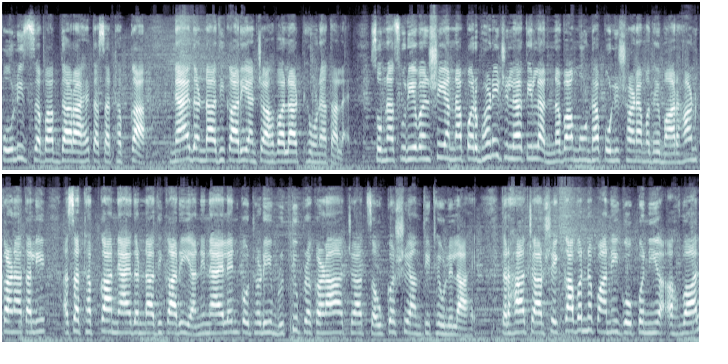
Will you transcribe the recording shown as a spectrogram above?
पोलीस जबाबदार आहेत असा ठपका न्यायदंडाधिकारी यांच्या अहवालात ठेवण्यात आलाय. सोमनाथ सूर्यवंशी यांना परभणी जिल्ह्यातील नवा मोंढा पोलीस ठाण्यामध्ये मारहाण करण्यात आली असा ठपका न्यायदंडाधिकारी यांनी न्यायालयीन कोठडी मृत्यू प्रकरणाच्या चौकशी अंती ठेवलेला आहे. तर हा चारशे एकावन्न पाणी गोपनीय अहवाल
